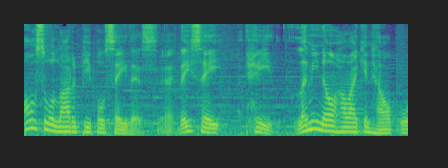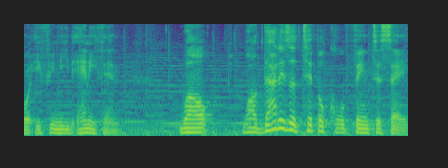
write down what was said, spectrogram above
Also, a lot of people say this. Uh, they say, hey, let me know how I can help or if you need anything. Well, while that is a typical thing to say,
